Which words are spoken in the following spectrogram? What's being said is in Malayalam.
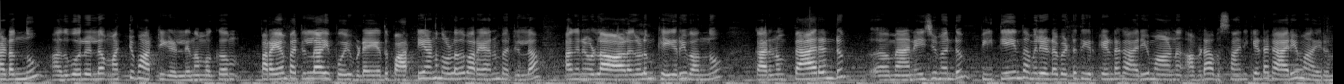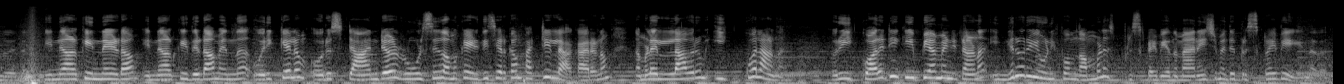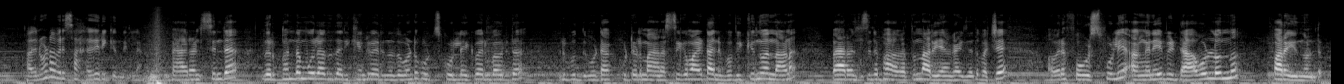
കടന്നു. അതുപോലെയുള്ള മറ്റു പാർട്ടികളിൽ നമുക്ക് പറയാൻ പറ്റില്ല ഇപ്പോൾ ഇവിടെ ഏത് പാർട്ടിയാണെന്നുള്ളത് പറയാനും പറ്റില്ല. അങ്ങനെയുള്ള ആളുകളും കയറി വന്നു. കാരണം പാരന്റും മാനേജ്മെന്റും പി ടി എയും തമ്മിൽ ഇടപെട്ട് തീർക്കേണ്ട കാര്യമാണ് അവിടെ അവസാനിക്കേണ്ട കാര്യമായിരുന്നു ഇത്. ഇന്നയാൾക്ക് ഇന്ന ഇടാം ഇന്നയാൾക്ക് ഇതിടാം എന്ന് ഒരിക്കലും ഒരു സ്റ്റാൻഡേർഡ് റൂൾസ് നമുക്ക് എഴുതി ചേർക്കാൻ പറ്റില്ല. കാരണം നമ്മളെല്ലാവരും ഈക്വൽ ആണ്. ഒരു ഈക്വാലിറ്റി കീപ്പ് ചെയ്യാൻ വേണ്ടിയിട്ടാണ് ഇങ്ങനെ ഒരു യൂണിഫോം നമ്മൾ പ്രിസ്ക്രൈബ് ചെയ്യുന്നത് മാനേജ്മെന്റ് പ്രിസ്ക്രൈബ് ചെയ്യുന്നത്. അതിനോട് അവർ സഹകരിക്കുന്നില്ല. പാരൻസിന്റെ നിർബന്ധം മൂലം അത് ധരിക്കേണ്ടി വരുന്നത് കൊണ്ട് സ്കൂളിലേക്ക് വരുമ്പോൾ അവരുടെ ഒരു ബുദ്ധിമുട്ട് ആ കുട്ടികൾ മാനസികമായിട്ട് അനുഭവിക്കുന്നു എന്നാണ് പാരൻസിന്റെ ഭാഗത്തുനിന്ന് അറിയാൻ കഴിഞ്ഞത്. പക്ഷേ അവരെ ഫോഴ്സ്ഫുള്ളി അങ്ങനെ വിടാവുള്ളൂ എന്ന് പറയുന്നുണ്ട്.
